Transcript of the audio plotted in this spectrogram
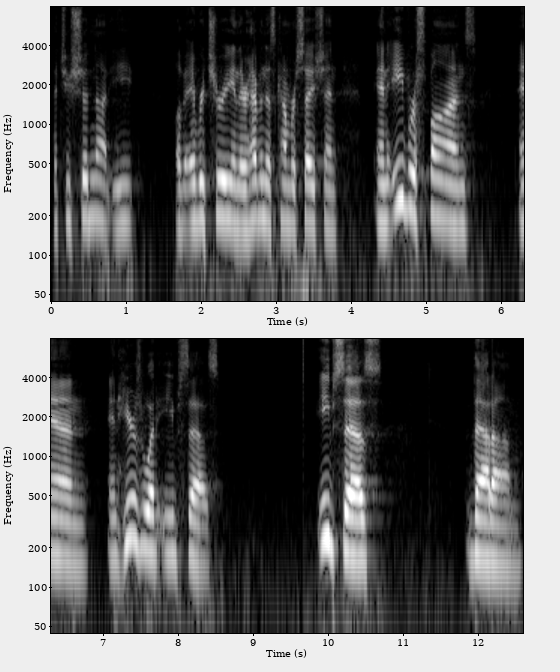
that you should not eat of every tree? And they're having this conversation, and Eve responds, and, and here's what Eve says Eve says that. Um,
